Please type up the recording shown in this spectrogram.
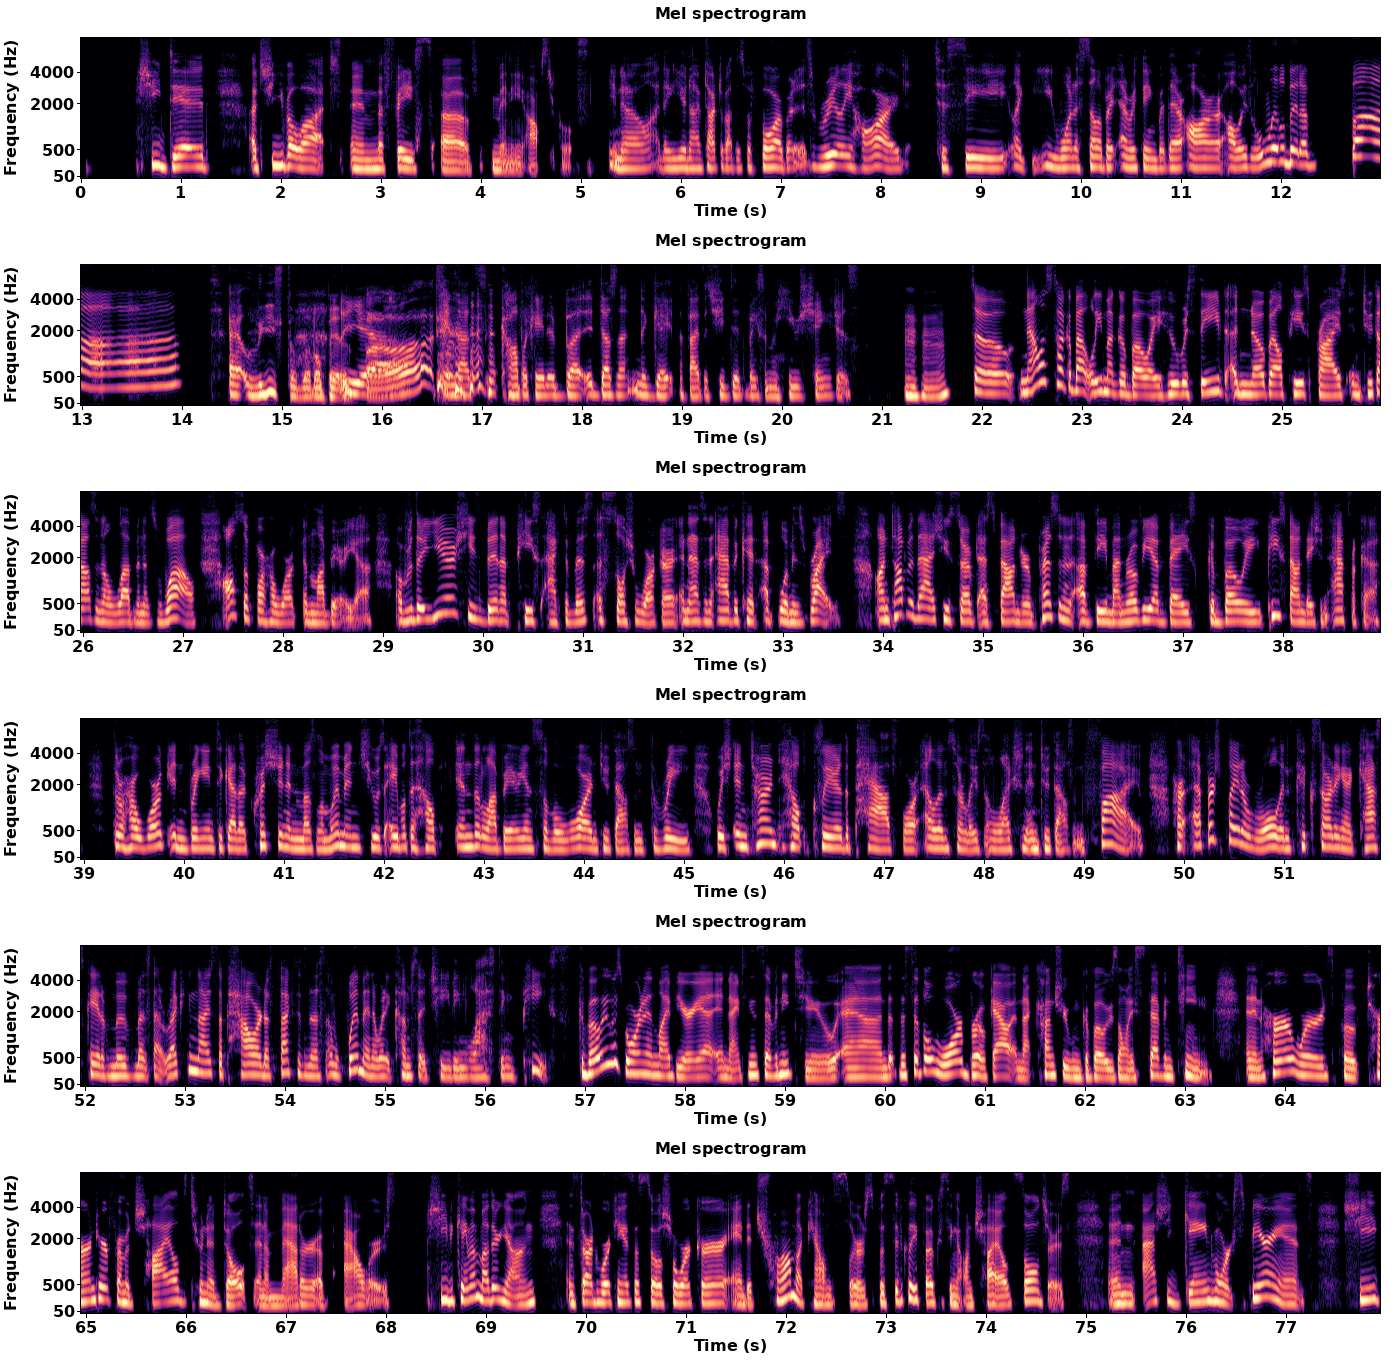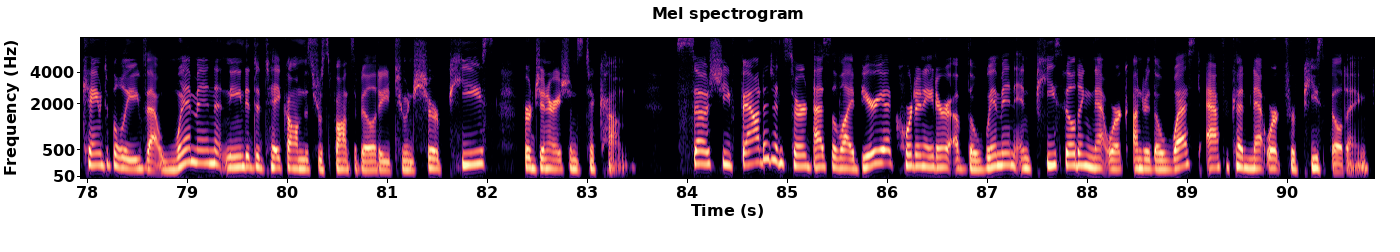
she did achieve a lot in the face of many obstacles. You know, I think you and I have talked about this before, but it's really hard to see like you want to celebrate everything, but there are always a little bit of but at least a little bit Yeah. but. and that's complicated, but it doesn't negate the fact that she did make some huge changes. hmm So now let's talk about Leymah Gbowee, who received a Nobel Peace Prize in 2011 as well, also for her work in Liberia. Over the years, she's been a peace activist, a social worker, and as an advocate of women's rights. On top of that, she served as founder and president of the Monrovia-based Gbowee Peace Foundation Africa. Through her work in bringing together Christian and Muslim women, she was able to help end the Liberian Civil War in 2003, which in turn helped clear the path for Ellen Sirleaf's election in 2005. Her efforts played a role in kickstarting a cascade of movements that recognize the power and effectiveness of women when it comes to achieving lasting peace. Gbowee was born in Liberia in 1972, and the Civil War broke out in that country when Gbowee was only 17. And in her words, quote, turned her from a child to an adult in a matter of hours. She became a mother young and started working as a social worker and a trauma counselor, specifically focusing on child soldiers. And as she gained more experience, she came to believe that women needed to take on this responsibility to ensure peace for generations to come. So she founded and served as the Liberia coordinator of the Women in Peacebuilding Network under the West Africa Network for Peacebuilding.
